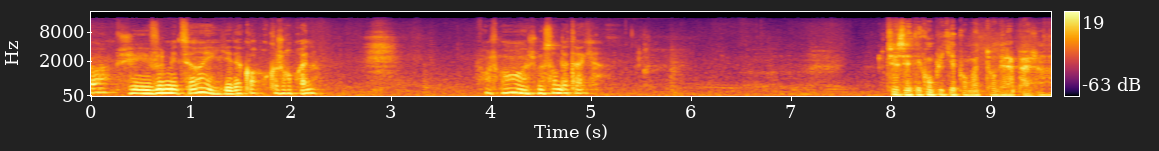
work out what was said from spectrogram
Tu vois, j'ai vu le médecin et il est d'accord pour que je reprenne. Franchement, je me sens d'attaque. Tu sais, c'était compliqué pour moi de tourner la page. hein.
